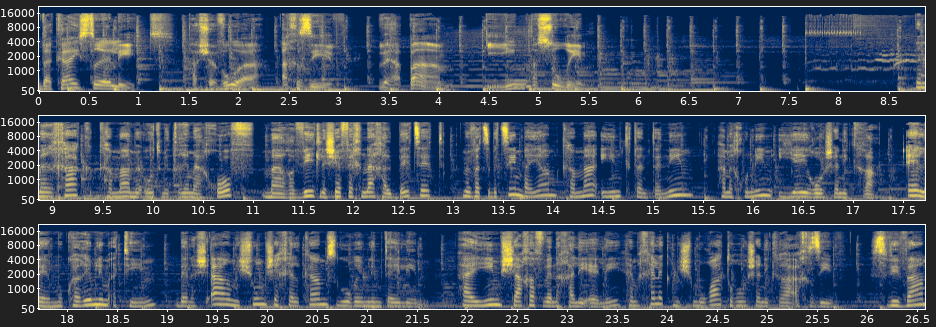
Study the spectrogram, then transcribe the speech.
דקה ישראלית, השבוע אכזיב, והפעם איים אסורים. במרחק כמה מאות מטרים מהחוף, מערבית לשפך נחל בצת, מבצבצים בים כמה איים קטנטנים, המכונים איי ראש הנקרה. אלה מוכרים למעטים, בין השאר משום שחלקם סגורים למטיילים. האיים שחף ונחליאלי הם חלק משמורת ראש הנקרה אכזיב. סביבם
